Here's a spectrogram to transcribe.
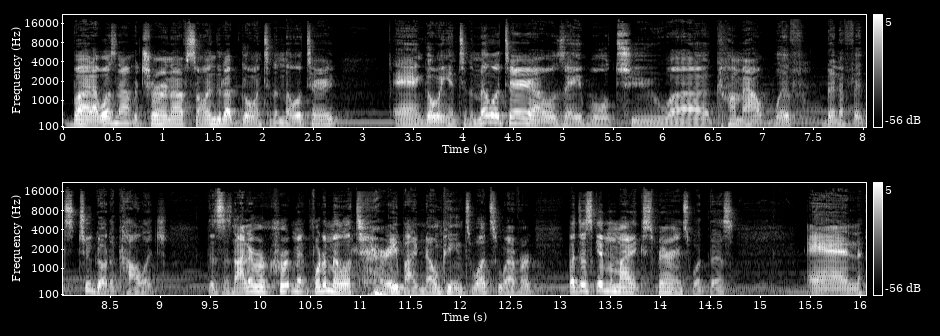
but I was not mature enough, so I ended up going to the military. And going into the military, I was able to uh, come out with benefits to go to college. This is not a recruitment for the military by no means whatsoever, but just given my experience with this. And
